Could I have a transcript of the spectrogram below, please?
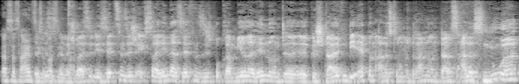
Das ist das Das Einzige, ist was nämlich, weißt du, die setzen sich extra hin, da setzen sich Programmierer hin und äh, gestalten die App und alles drum und dran und das alles nur,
